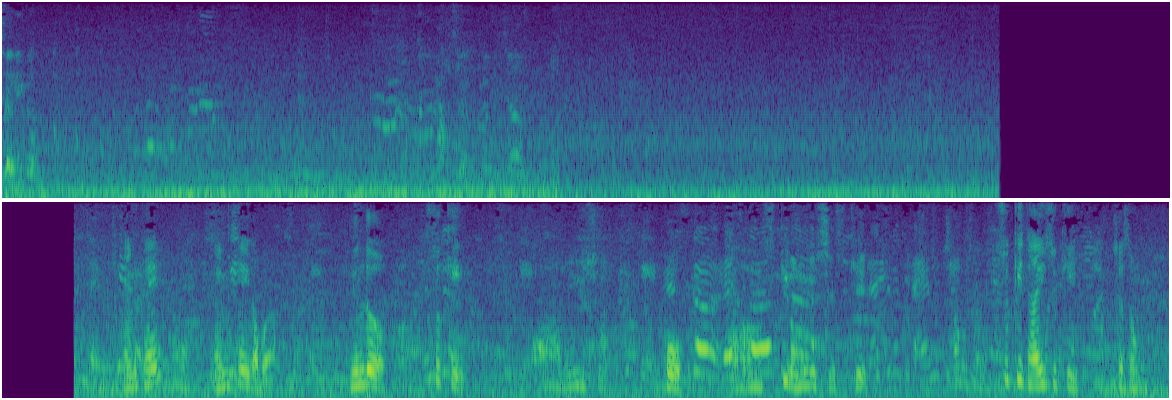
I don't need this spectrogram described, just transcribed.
참 이거 참, 참. MK? MK가 뭐야? 윤도 수키 아 너무 좋죠. 고 아 스키 너무 좋지 스키. 수키 다이수키 죄송 원하는 대로 넣어서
